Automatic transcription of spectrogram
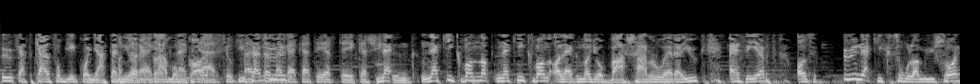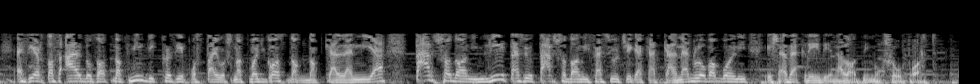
őket kell fogékonyá tenni a, a reklámokkal. gyártjuk, mert ők- tömegeket értékesítünk. ne, nekik, vannak, nekik van a legnagyobb vásárlóerejük, ezért az ő nekik szól a műsor, ezért az áldozatnak mindig középosztályosnak vagy gazdagnak kell lennie, társadalmi, létező társadalmi feszültségeket kell meglovagolni, és ezek révén eladni mosóport.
